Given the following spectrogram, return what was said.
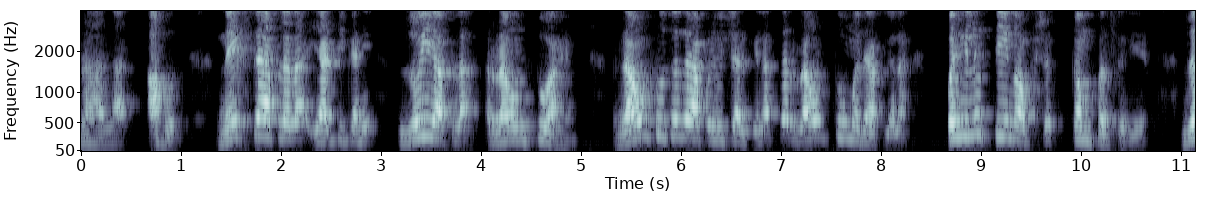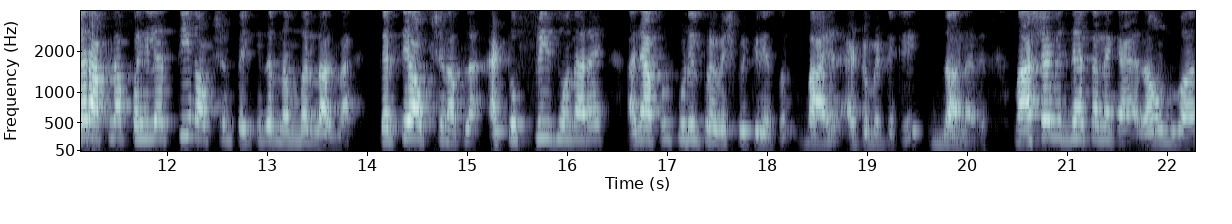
राहणार आहोत. नेक्स्ट आहे आपल्याला या ठिकाणी जोही आपला राऊंड टू आहे. राऊंड टू चा जर आपण विचार केला तर राऊंड टू मध्ये आपल्याला पहिले तीन ऑप्शन कंपल्सरी आहेत. जर आपला पहिल्या तीन ऑप्शन पैकी जर नंबर लागला तर ते ऑप्शन आपला ऍटो फ्रीज होणार आहे आणि आपण पुढील प्रवेश प्रक्रियेतून बाहेर ऑटोमॅटिकली जाणार आहे. मग अशा विद्यार्थ्यांना काय? राऊंड वन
